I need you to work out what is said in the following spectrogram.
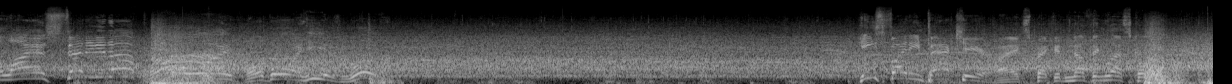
Elias setting it up. Oh, boy. Oh, boy, he is rolling. He's fighting back here. I expected nothing less, Cole.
